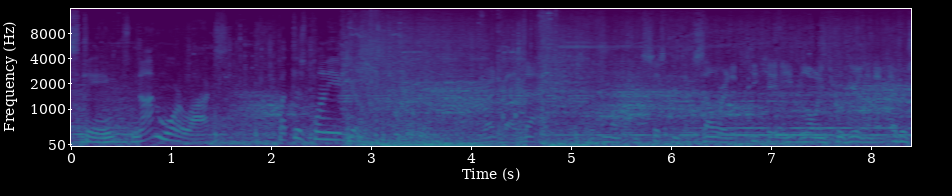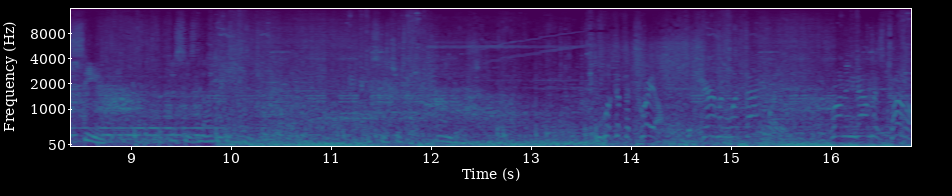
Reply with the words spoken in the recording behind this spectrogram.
Steam, it's not Morlocks, but there's plenty of goo. Right about that. There's more consistent accelerated PKE blowing through here than I've ever seen. But this is not. This is just a conduit. Look at the trail. The chairman went that way. He's running down this tunnel.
